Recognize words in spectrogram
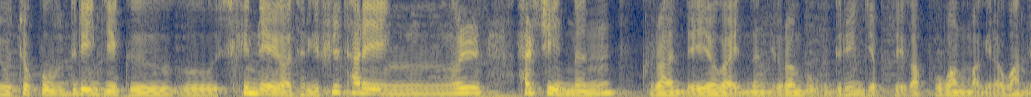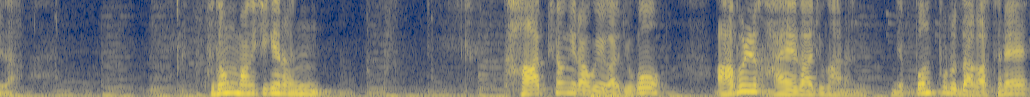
이쪽 부분들이 이제 그 어, 스킨 레이어 같은 이렇게 필터링을 할 수 있는 그러한 레이어가 있는 이런 부분들이 이제 저희가 보강막이라고 합니다. 구동 방식에는 가압형이라고 해가지고 압을 가해가지고 하는 이제 펌프로다가 선에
